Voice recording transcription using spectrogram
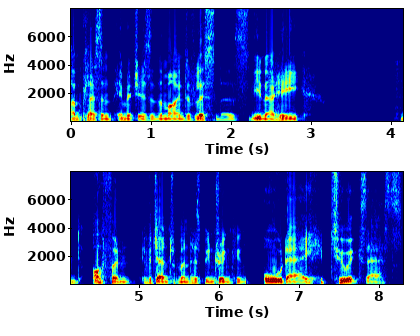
unpleasant images in the mind of listeners. You know, he often if a gentleman has been drinking all day to excess,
